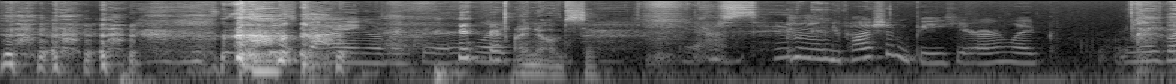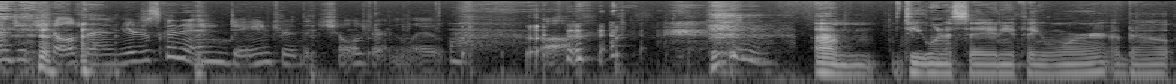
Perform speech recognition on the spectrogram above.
Just dying over here. Like, I know I'm sick. You're sick. you probably shouldn't be here. Like, we're a bunch of children. You're just gonna endanger the children, Luke. Ugh. Um, do you want to say anything more about?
